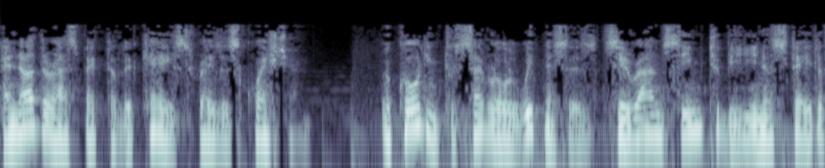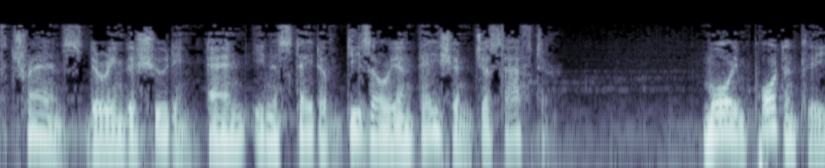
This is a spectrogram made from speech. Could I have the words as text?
another aspect of the case raises question. According to several witnesses, Sirhan seemed to be in a state of trance during the shooting and in a state of disorientation just after. More importantly,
